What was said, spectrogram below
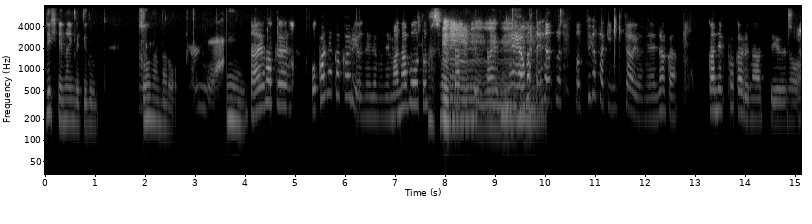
できてないんだけど、どうなんだろう。うん。大学、お金かかるよね、でもね、学ぼうとあ、しただね。ってだいぶね、やばいやつ、そっちが先に来ちゃうよね。なんか、お金かかるなっていうのは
